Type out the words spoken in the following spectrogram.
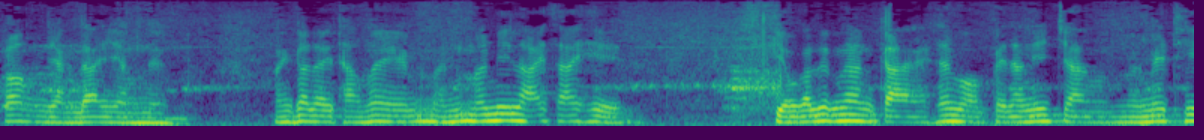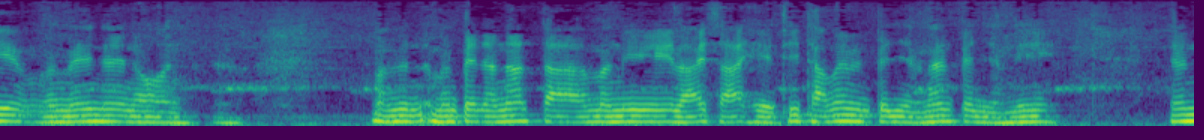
พร่องอย่างใดอย่างหนึ่ง มันก็เลยทำให้มันมันมีหลายสาเหตุ เกี่ยวกับเรื่องร่างกาย ท่านบอกเป็นอนิจจัง มันไม่เที่ยง มันไม่แน่นอน มันมันเป็นอนัตตา มันมีหลายสาเหตุที่ทำให้มันเป็นอย่างนั้นเป็นอย่างนี้นั้น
